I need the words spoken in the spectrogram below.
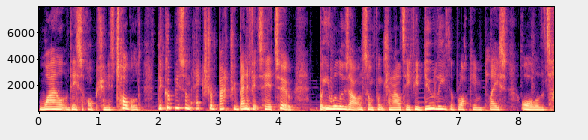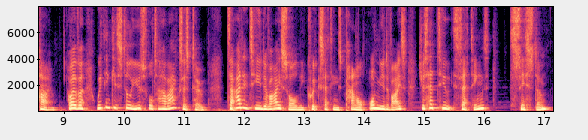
while this option is toggled. There could be some extra battery benefits here too, but you will lose out on some functionality if you do leave the block in place all of the time. However, we think it's still useful to have access to. To add it to your device or the quick settings panel on your device, just head to Settings, System,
